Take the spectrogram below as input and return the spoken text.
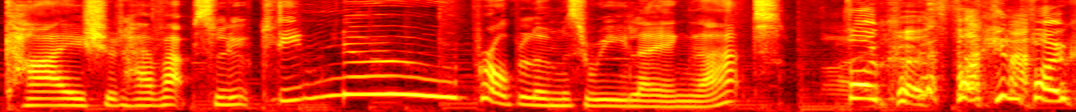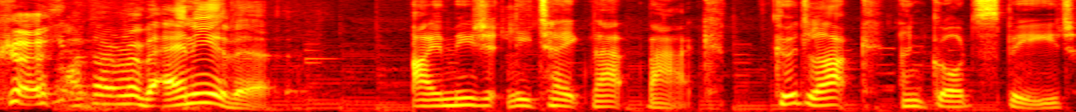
Kai should have absolutely no problems relaying that. Focus, fucking focus. I don't remember any of it. I immediately take that back. Good luck and Godspeed.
